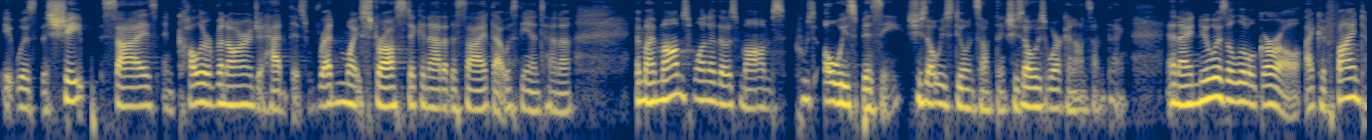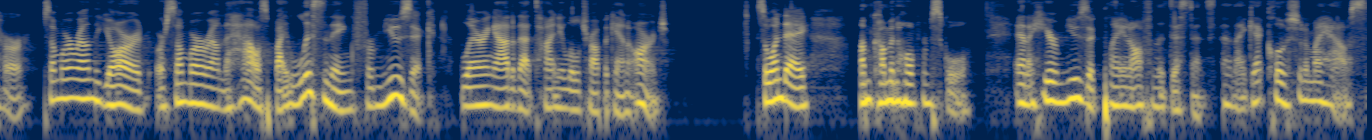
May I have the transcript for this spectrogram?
It was the shape, size, and color of an orange. It had this red and white straw sticking out of the side. That was the antenna. And my mom's one of those moms who's always busy. She's always doing something. She's always working on something. And I knew as a little girl I could find her somewhere around the yard or somewhere around the house by listening for music blaring out of that tiny little Tropicana orange. So one day, I'm coming home from school and I hear music playing off in the distance. And I get closer to my house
